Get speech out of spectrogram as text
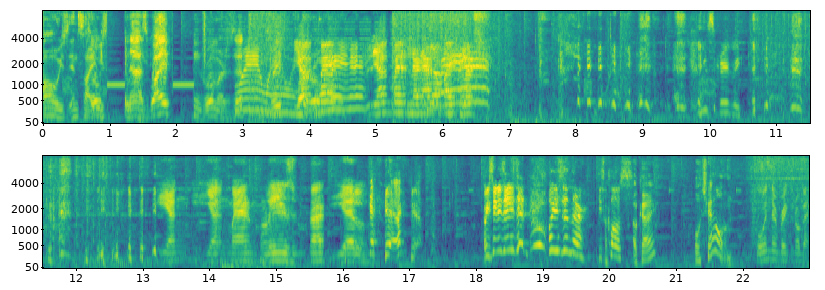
Oh, he's inside. So He's, f***ing ass. Why f***ing rumors? Is it three- four Young rumors? man, young man, let out of my clutch. He's screaming. young, young man, please do not yell. yeah. Oh, he's in, he's in, he's in! Oh, he's in there! He's close. okay. We'll chow him. Go in there and break the nomad.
